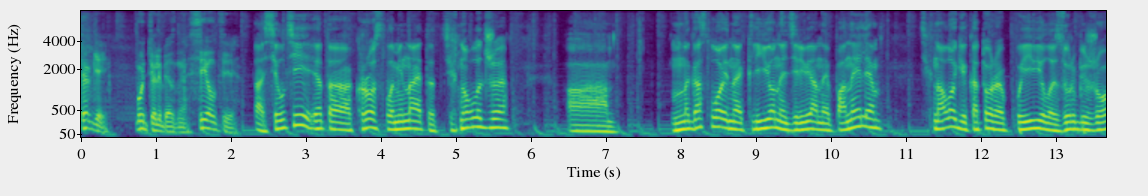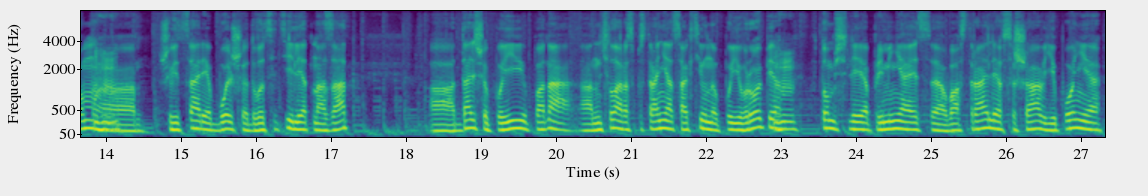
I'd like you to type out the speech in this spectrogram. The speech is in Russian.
Сергей, будьте любезны. CLT. Да, CLT — это Cross Laminated Technology, а, многослойная клееная деревянная панели, технология, которая появилась за рубежом, а, Швейцария больше 20 лет назад. А, Дальше появ- она а, начала распространяться активно по Европе. Мгм. в том числе применяется в Австралии, в США, в Японии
